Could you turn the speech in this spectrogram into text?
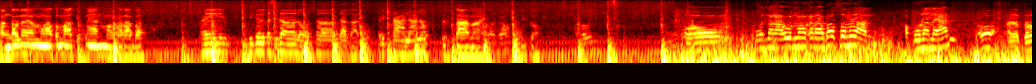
Tanggal na yan mga automatic na yan mga karabas. Ay, dito kasi sa, ano, sa dagat. Riktahan na, ano. Riktahan na eh. Dito. Oh, magandang hapon mga karabas. Ano yan? Hapunan na yan? Oo. Ano to?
